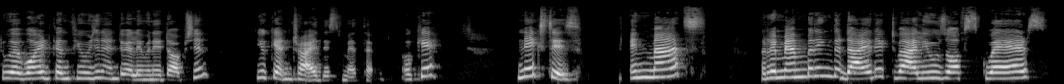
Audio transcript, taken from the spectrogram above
to avoid confusion and to eliminate option you can try this method. Okay? Next is in maths remembering the direct values of squares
